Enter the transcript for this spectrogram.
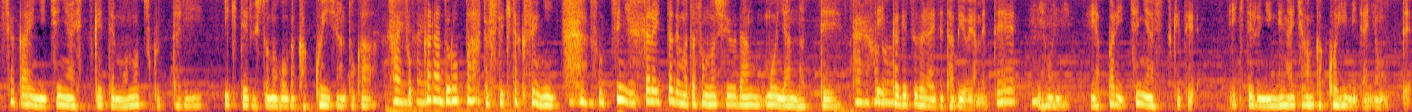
社会に地に足つけて物作ったり生きてる人の方がかっこいいじゃんとか、はいそっからドロップアウトしてきたくせに そっちに行ったら行ったでまたその集団も嫌になってであなるほど。1ヶ月ぐらいで旅をやめてうん。日本に。やっぱり地に足つけて生きてる人間が一番かっこいいみたいに思って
